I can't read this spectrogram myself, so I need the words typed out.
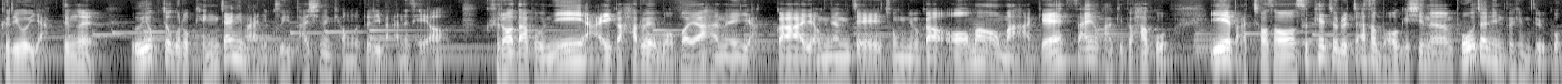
그리고 약 등을 의욕적으로 굉장히 많이 구입하시는 경우들이 많으세요. 그러다 보니 아이가 하루에 먹어야 하는 약과 영양제의 종류가 어마어마하게 쌓여가기도 하고 이에 맞춰서 스케줄을 짜서 먹이시는 보호자님도 힘들고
